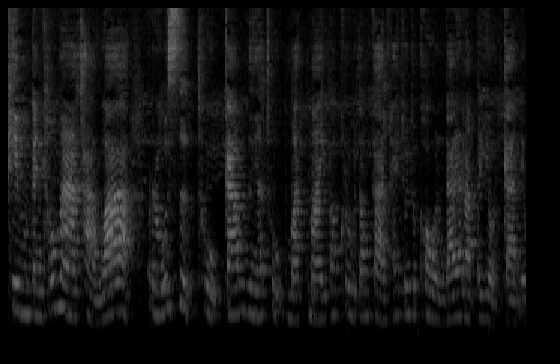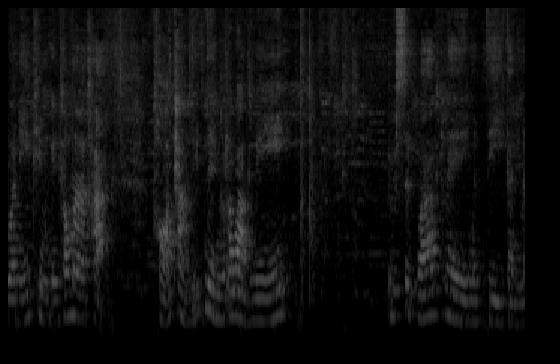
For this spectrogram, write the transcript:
พิมพ์กันเข้ามาค่ะว่า รู้สึกถูกกล้ามเนื้อถูกมัดไหมเพราะครูต้องการให้ทุกๆคนได้รับประโยชน์กันในวันนี้พิมพ์กันเข้ามาค่ะขขอถามนิดนึงระหว่างนี้ รู้สึกว่าเพลงมันตีกันไหม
